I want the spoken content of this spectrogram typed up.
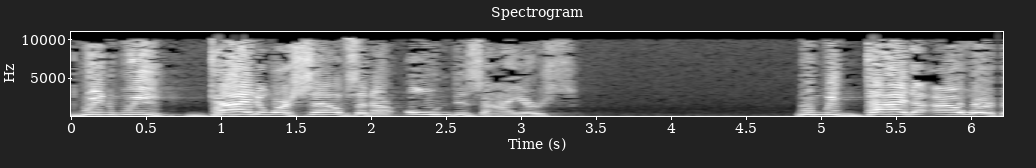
when we die to ourselves and our own desires. When we die to our,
